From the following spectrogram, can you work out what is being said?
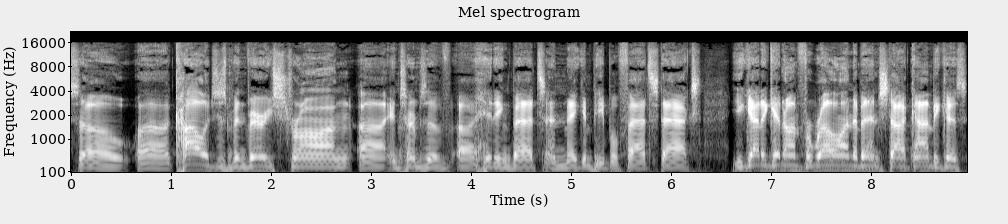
So uh, college has been very strong uh, in terms of uh, hitting bets and making people fat stacks. You got to get on Ferrall on the FerrallOnTheBench.com because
